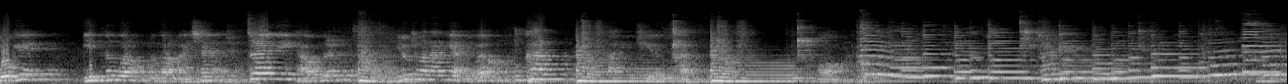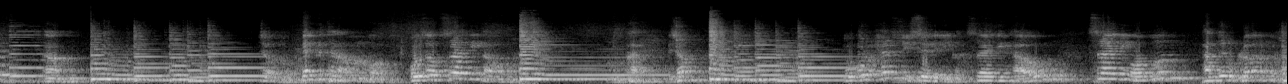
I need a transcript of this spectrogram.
요게 있는 거랑 없는 거랑 많이 차이 나죠. 슬라이딩 다운을 이렇게만 하는 게 아니고요. 북한 많이 움직여요, 북한. 맨 끝에 나오는 거. 거기서 슬라이딩 나오는 거. 북한. 그죠? 요거를 할 수 있어야 되니까. sliding down, sliding up은 반대로 올라가는 거죠.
